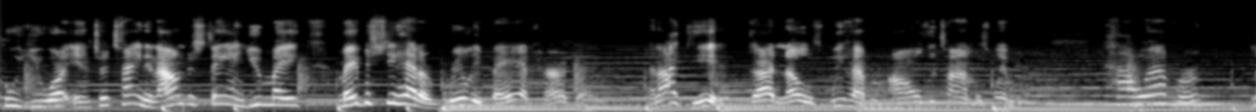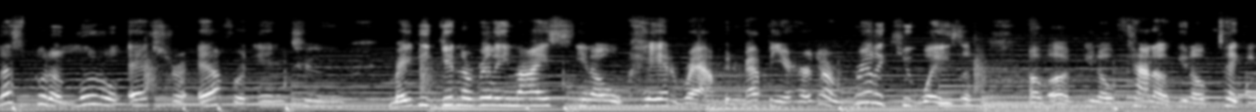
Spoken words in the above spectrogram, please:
who you are entertaining. I understand you may maybe she had a really bad hair day, and I get it. God knows we have them all the time as women. However, let's put a little extra effort into maybe getting a really nice, you know, head wrap and wrapping your hair. There are really cute ways of, of, of you know, kind of, you know, taking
